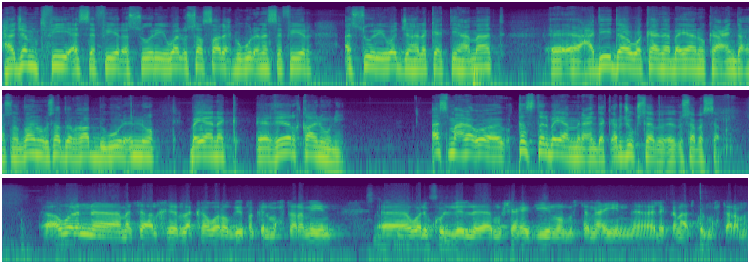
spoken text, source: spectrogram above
هاجمت فيه السفير السوري. والأستاذ صالح بيقول أن السفير السوري وجه لك اتهامات آه، عديدة وكان بيانك عند حسن الظن. والأستاذ الغاب بيقول أنه بيانك آه، غير قانوني. أسمع ل- قصة البيان من عندك. أرجوك أستاذ أستاذ بسام اولا آه، مساء الخير لك ولضيوفك المحترمين. آه، ولكل المشاهدين والمستمعين آه، لقناتكم المحترمة.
